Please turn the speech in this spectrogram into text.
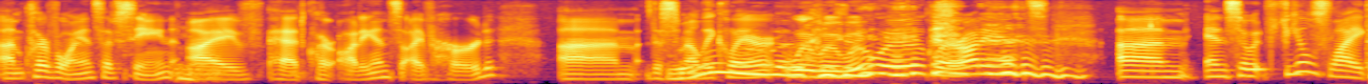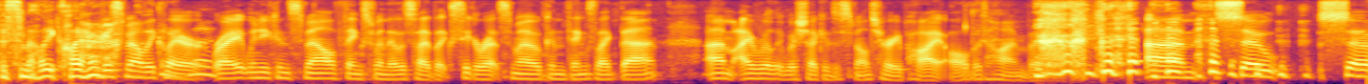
um, clairvoyance. I've seen. Mm-hmm. I've had clairaudience. I've heard. Um, the smelly clair, woo woo woo woo, clairaudience. Um, and so it feels like the smelly Claire. the smelly Claire, right? When you can smell things from the other side, like cigarette smoke and things like that. Um, I really wish I could just smell cherry pie all the time. But um, so, so,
